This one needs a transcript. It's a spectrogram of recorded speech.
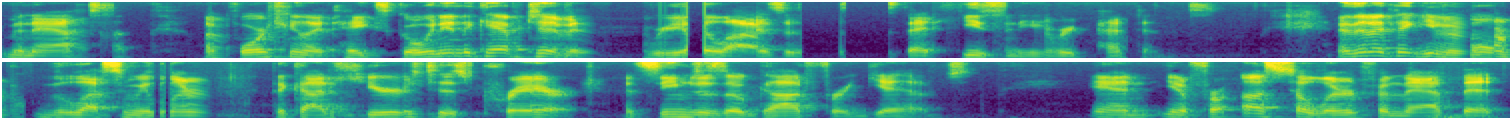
Manasseh. Unfortunately, it takes going into captivity, realizes that he's in need of repentance. And then I think even more the lesson we learn that God hears his prayer. It seems as though God forgives. And you know, for us to learn from that, that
